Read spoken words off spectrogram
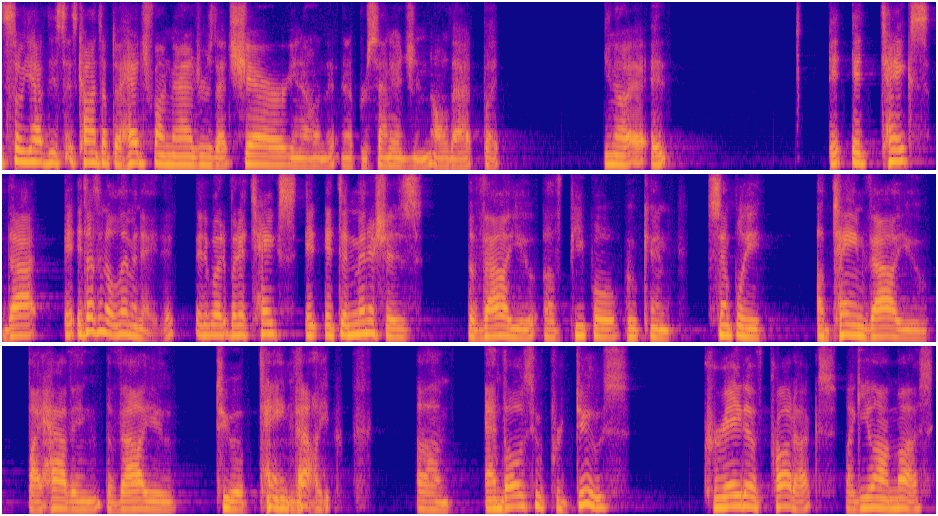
so you have this, this, concept of hedge fund managers that share, you know, in a percentage and all that. But you know, it it it takes that. It, it doesn't eliminate it, it, but but it takes it it diminishes the value of people who can simply obtain value by having the value to obtain value. Um, and those who produce creative products like Elon Musk,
